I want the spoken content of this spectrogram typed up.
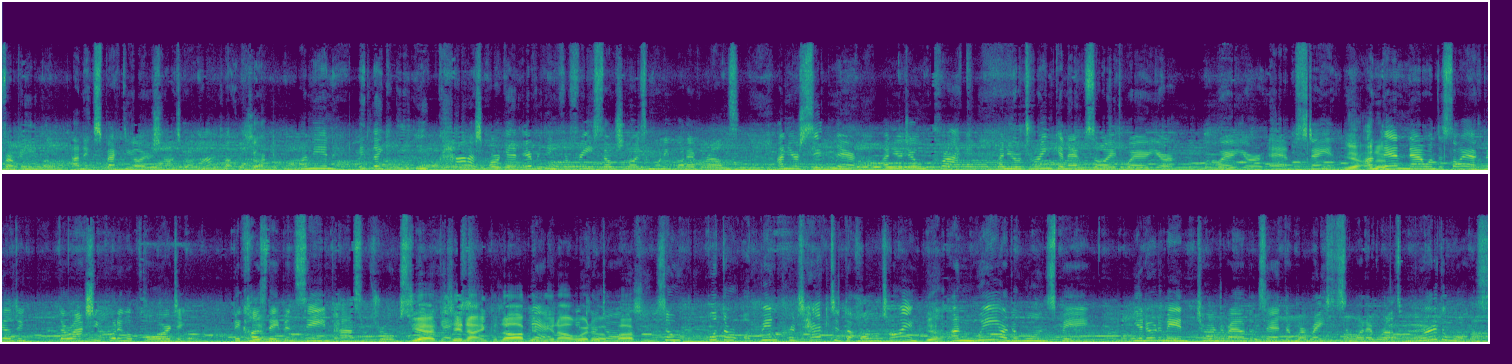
for people and expect the Irish not to go mad. Like. Exactly. I mean, it like you cannot or get everything for free, socialising money, whatever else, and you're sitting there and you're doing crack and you're drinking outside where you're where you're um, staying. Yeah, and then now in the SIAC building, they're actually putting up hoarding because Yeah. they've been seen passing drugs. Yeah, I've seen that in Cadogan, Yeah, you know, where they were passing. So, but they're being protected the whole time. Yeah. And we are the ones being, you know what I mean, turned around and said that we're racist and whatever else. We're the ones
